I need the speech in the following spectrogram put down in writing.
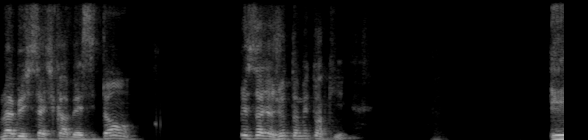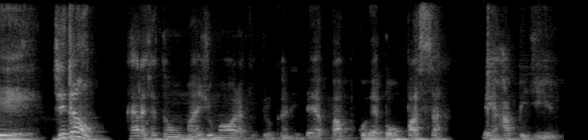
não é bicho de sete cabeças. Então, precisar de ajuda, também estou aqui. E, Didão, cara, já estamos mais de uma hora aqui trocando ideia. Papo, quando é bom, passa bem rapidinho.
